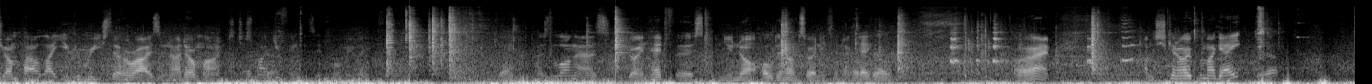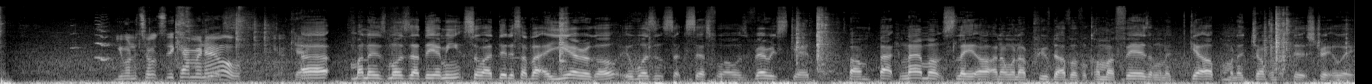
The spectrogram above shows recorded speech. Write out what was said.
jump out like you can reach the horizon, I don't mind. Just mind your fingers in for me, mate. Okay. As long as you're going head first and you're not holding on to anything. Okay. Okay. All right. I'm just going to open my gate. Yep. You want to talk to the camera now? Yes. Okay. Uh, my name is Moses Adeyemi. So I did this about a year ago. It wasn't successful. I was very scared. But I'm back nine months later and I want to prove that I've overcome my fears. I'm going to get up, I'm going to jump, I'm going to do it straight away.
